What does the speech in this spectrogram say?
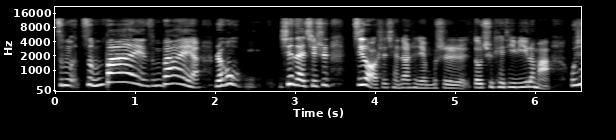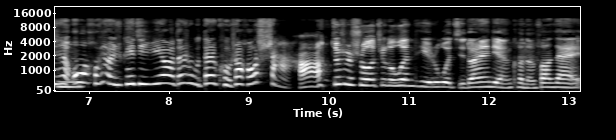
怎么怎么办呀？怎么办呀？然后现在其实姬老师前段时间不是都去 KTV 了嘛？我心想哇，好想去 KTV 啊！但是我戴着口罩好傻啊。就是说这个问题，如果极端一点，可能放在。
